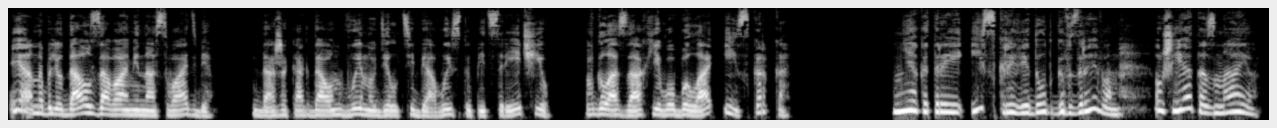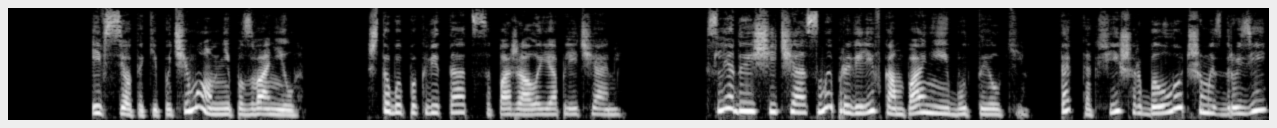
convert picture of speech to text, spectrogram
Я наблюдал за вами на свадьбе. Даже когда он вынудил тебя выступить с речью, в глазах его была искорка. Некоторые искры ведут к взрывам, уж я-то знаю. И все-таки почему он не позвонил? Чтобы поквитаться, пожала я плечами. Следующий час мы провели в компании бутылки. Так как Фишер был лучшим из друзей,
